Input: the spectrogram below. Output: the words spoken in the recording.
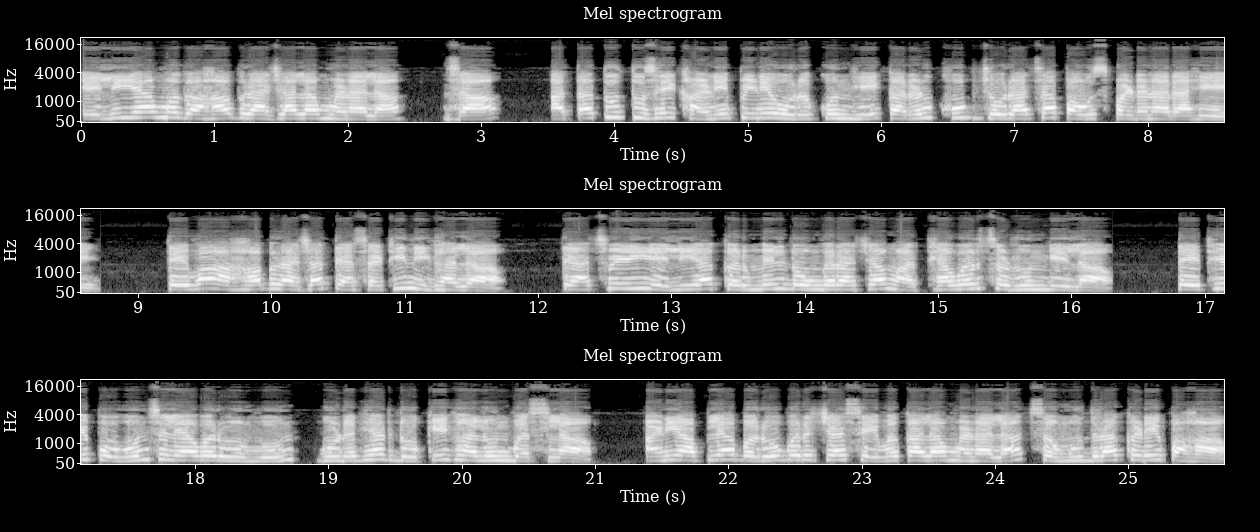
एलिया मग अहाब राजाला म्हणाला जा आता तू तुझे खाणेपिणे उरकून घे कारण खूप जोराचा पाऊस पडणार आहे. तेव्हा अहाब राजा त्यासाठी निघाला. त्याचवेळी एलिया कर्मेल डोंगराच्या माथ्यावर चढून गेला. तेथे पोहोचल्यावर उडवून गुडघ्यात डोके घालून बसला. आणि आपल्या बरोबरच्या सेवकाला म्हणाला समुद्राकडे पहा.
